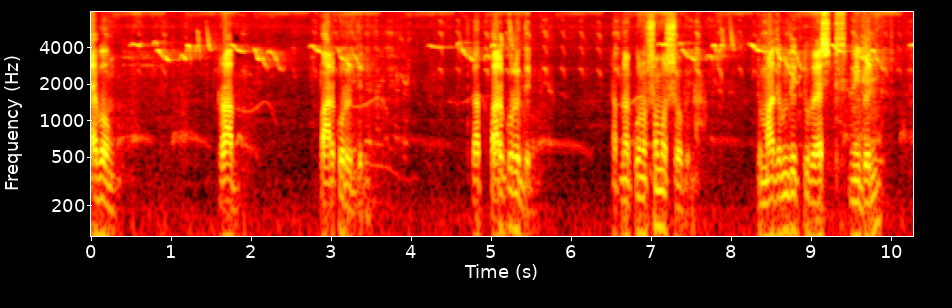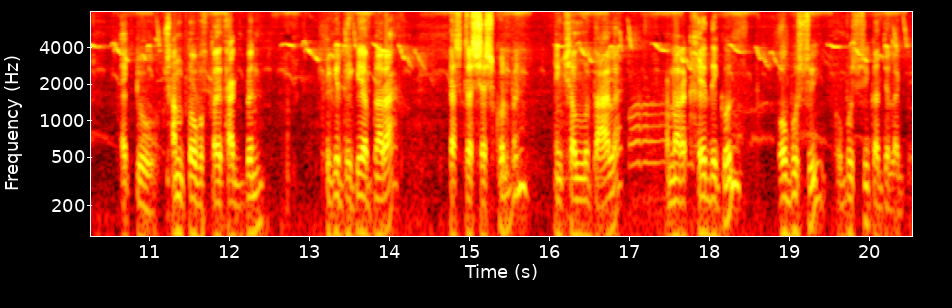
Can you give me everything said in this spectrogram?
এবং রাত পার করে দেন। রাত পার করে দেন। আপনার কোনো সমস্যা হবে না। তো মাঝে মধ্যে একটু রেস্ট নেবেন, একটু শান্ত অবস্থায় থাকবেন। থেকে থেকে আপনারা কাজটা শেষ করবেন। ইনশাল্লাহ তাহলে আপনারা খেয়ে দেখুন। অবশ্যই অবশ্যই কাজে লাগবে।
